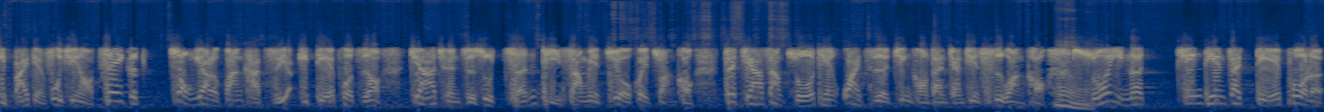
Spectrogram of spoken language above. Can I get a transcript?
一百点附近哦，这个。重要的关卡，只要一跌破之后，加权指数整体上面就会转空，再加上昨天外资的净空单将近四万口，嗯，所以呢，今天在跌破了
